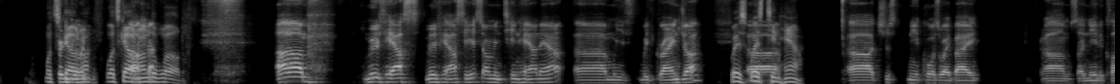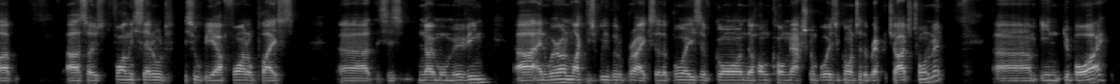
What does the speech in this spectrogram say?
What's Pretty going good. on? What's going on in the world? Um, moved house, moved house here, so I'm in Tin Hau now. Um, with with Granger, Where's Where's Uh, Tin Hau? Uh, just near Causeway Bay. Um, so near the club. Uh, so finally settled. This will be our final place. Uh, this is no more moving. Uh, and we're on like this weird little break. So the boys have gone, the Hong Kong national boys have gone to the Repechage tournament um, in Dubai,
